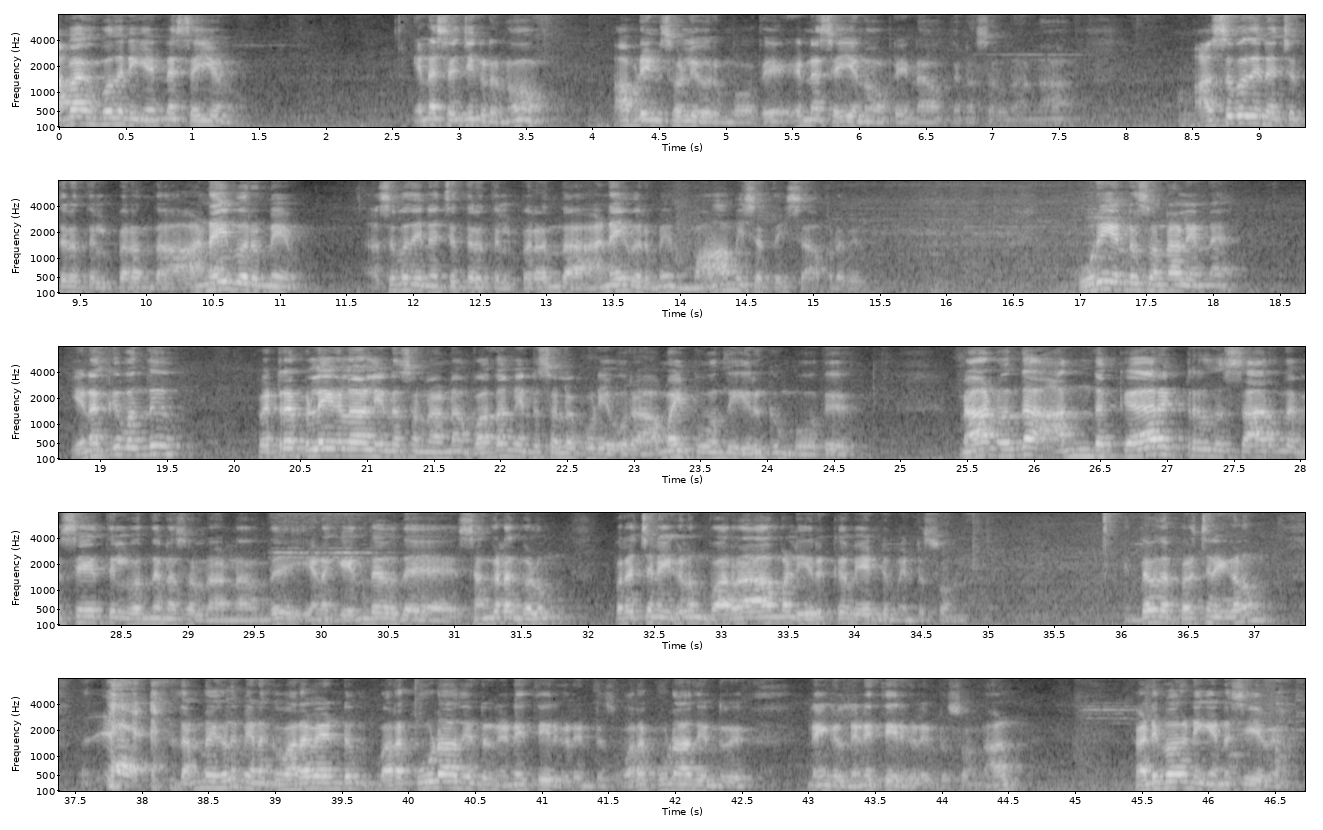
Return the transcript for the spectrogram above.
அப்போங்கும்போது நீங்கள் என்ன செய்யணும்? என்ன செஞ்சுக்கிடணும்? அப்படின்னு சொல்லி வரும்போது என்ன செய்யணும் அப்படின்னா வந்து என்ன சொல்கிறான்னா அசுபதி நட்சத்திரத்தில் பிறந்த அனைவருமே அசுபதி நட்சத்திரத்தில் பிறந்த அனைவருமே மாமிசத்தை சாப்பிட வேண்டும் குரு என்று சொன்னால் என்ன? எனக்கு வந்து பெற்ற பிள்ளைகளால் என்ன சொன்னான்னா வதம் என்று சொல்லக்கூடிய ஒரு அமைப்பு வந்து இருக்கும்போது நான் வந்து அந்த கேரக்டர் சார்ந்த விஷயத்தில் வந்து என்ன சொல்கிறான்னா வந்து எனக்கு எந்த வித சங்கடங்களும் பிரச்சனைகளும் வராமல் இருக்க வேண்டும் என்று சொன்னேன். எந்தவித பிரச்சனைகளும் தன்மைகளும் எனக்கு வர வேண்டும் வரக்கூடாது என்று நினைத்தீர்கள் என்று வரக்கூடாது என்று நீங்கள் நினைத்தீர்கள் என்று சொன்னால் கண்டிப்பாக நீங்கள் என்ன செய்ய வேண்டும்?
